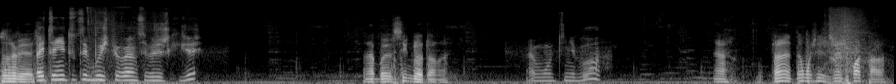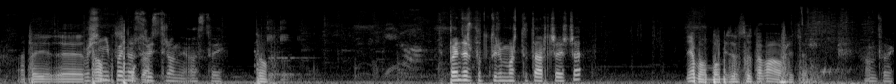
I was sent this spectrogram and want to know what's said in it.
Co zrobiłeś? Ej, to nie tutaj były śpiewające wyżyczki gdzieś? One były w singlu, Johnny. A multi nie było? Nie. Johnny, tu musisz wziąć portal. Znaczy, yy, Właśnie tą nie pamiętam z której strony, a tej. Tu. Ty pamiętasz pod którym masz tę tarczę jeszcze? Nie mam, bo mi zresetowało przecież. No tak.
